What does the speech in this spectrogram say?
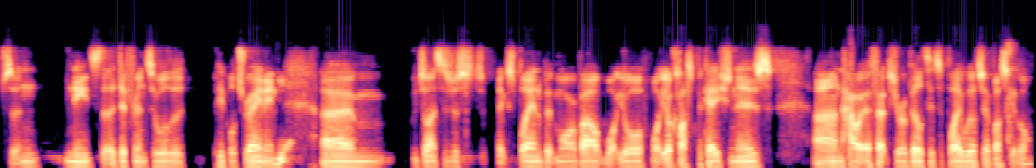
certain needs that are different to other people training. Yeah. Um, would you like to just explain a bit more about what your what your classification is and how it affects your ability to play wheelchair basketball?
